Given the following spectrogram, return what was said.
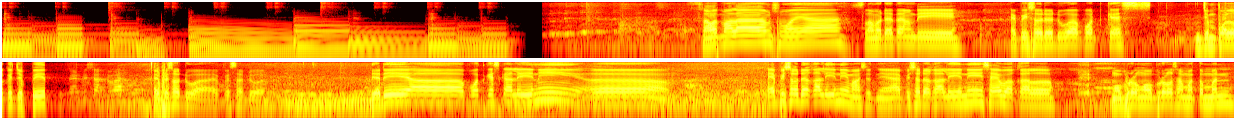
Selamat malam semuanya. Selamat datang di episode 2 podcast Jempol Kejepit. Episode 2. Episode 2, episode 2. Jadi eh, podcast kali ini eh, episode kali ini maksudnya, episode kali ini saya bakal ngobrol-ngobrol sama temen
